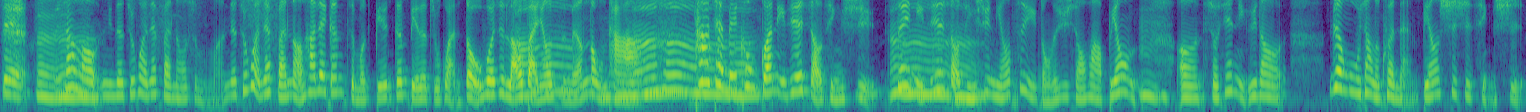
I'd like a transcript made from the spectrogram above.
对，嗯。你知道老你的主管在烦恼什么吗？你的主管在烦恼他在跟怎么别跟别的主管斗，或者是老板要怎么样弄他，嗯他才没空管你这些小情绪。所以你这些小情绪，你要自己懂得去消化，不要嗯、呃首先你遇到。任务上的困难，不要事事请示。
